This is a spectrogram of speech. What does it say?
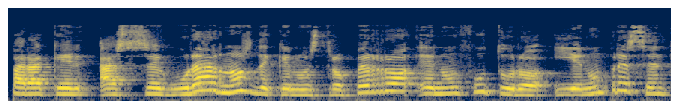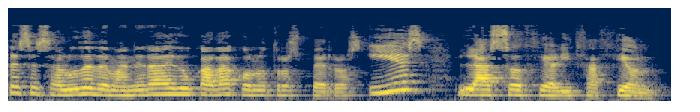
para que asegurarnos de que nuestro perro en un futuro y en un presente se salude de manera educada con otros perros. Y es la socialización.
